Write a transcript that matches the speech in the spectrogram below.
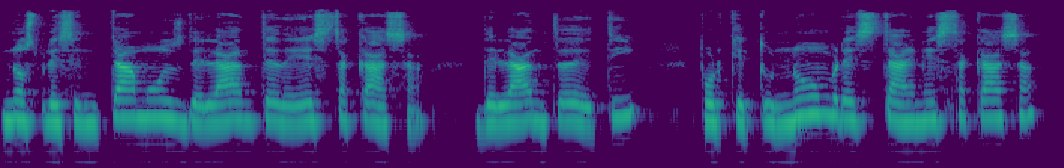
nos presentamos delante de esta casa, delante de ti, porque tu nombre está en esta casa,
